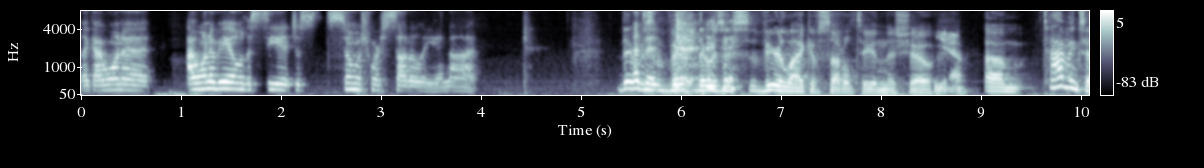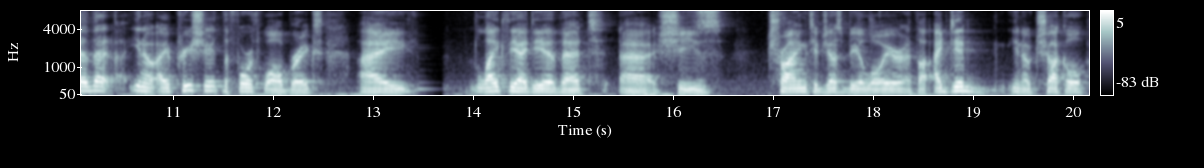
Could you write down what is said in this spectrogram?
like i want to i want to be able to see it just so much more subtly and not There That's was a it. there was a severe lack of subtlety in this show. Yeah. Um, having said that, you know, I appreciate the fourth wall breaks. I like the idea that uh, she's trying to just be a lawyer. I thought I did, you know, chuckle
